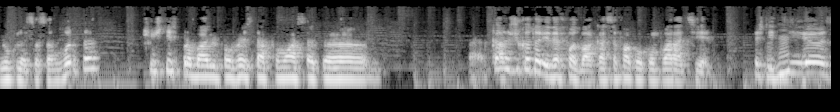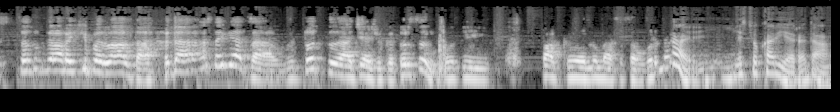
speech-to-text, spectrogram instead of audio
lucrurile să se învârtă și știți probabil povestea frumoasă că ca jucătorii de fotbal, ca să fac o comparație. Știți, uh-huh. să duc de la o echipă la alta, dar asta e viața. Tot aceiași jucători sunt, tot ei fac lumea să se învârte. Da, este o carieră, da.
